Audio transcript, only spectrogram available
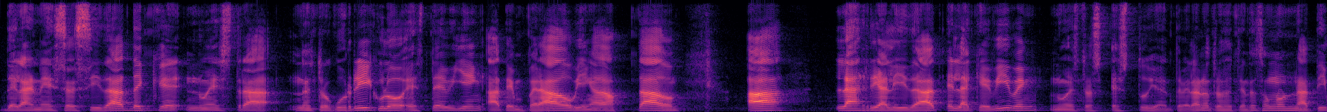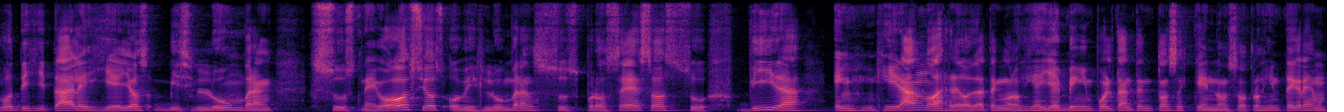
de la necesidad de que nuestra, nuestro currículo esté bien atemperado, bien adaptado a la realidad en la que viven nuestros estudiantes. Nuestros estudiantes son unos nativos digitales y ellos vislumbran sus negocios o vislumbran sus procesos, su vida en, girando alrededor de la tecnología y es bien importante entonces que nosotros integremos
